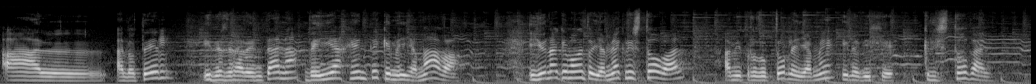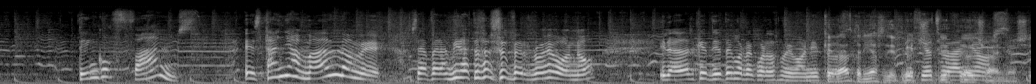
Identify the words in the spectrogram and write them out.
al, al hotel y desde la ventana veía gente que me llamaba. Y yo en aquel momento llamé a Cristóbal, a mi productor le llamé y le dije, Cristóbal, tengo fans, están llamándome. O sea, para mí era todo súper nuevo, ¿no? Y la verdad es que yo tengo recuerdos muy bonitos. ¿Qué edad tenías? 18, 18 años. sí.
